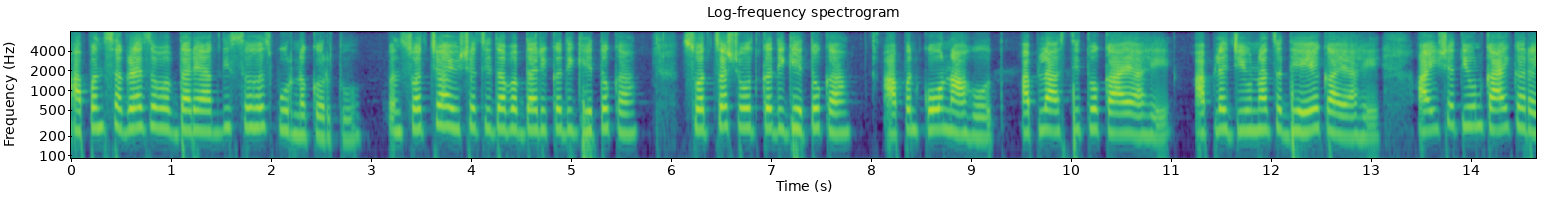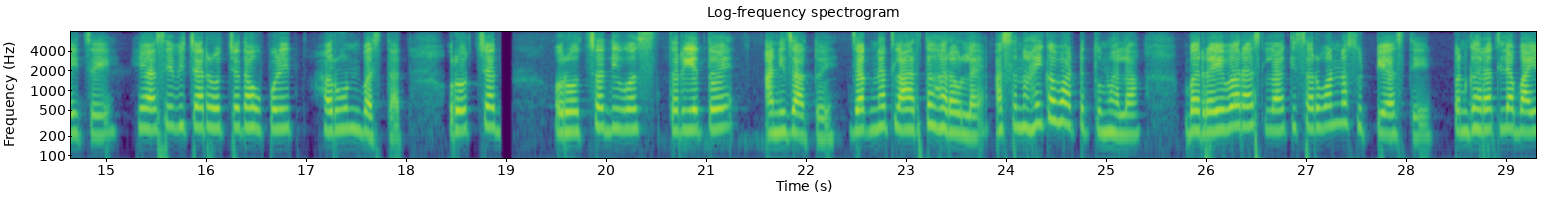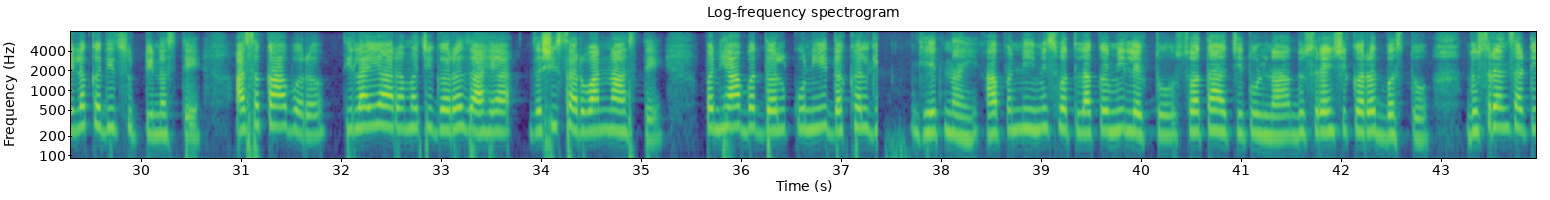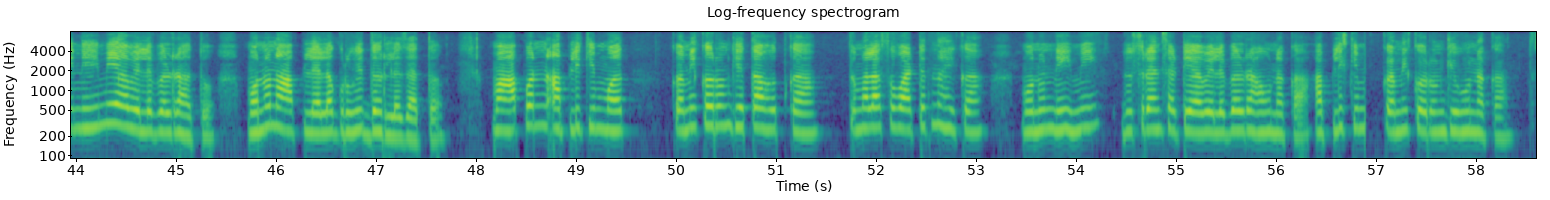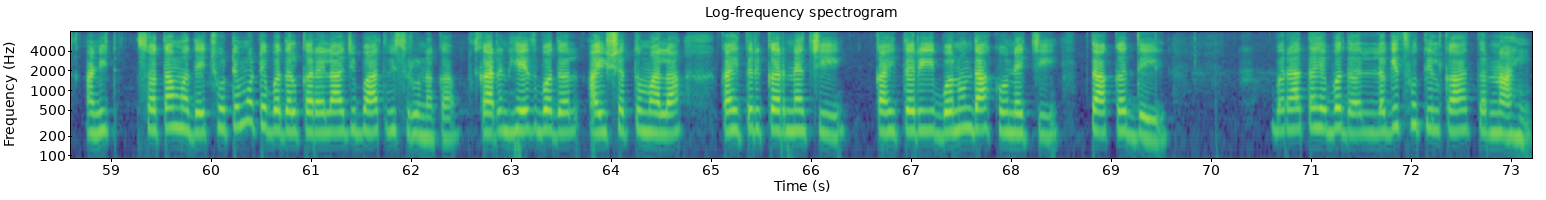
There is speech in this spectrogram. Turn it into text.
आपण सगळ्या जबाबदाऱ्या अगदी सहज पूर्ण करतो. पण स्वच्छ आयुष्याची जबाबदारी कधी घेतो का? स्वतःचा शोध कधी घेतो का? आपण कोण आहोत? आपलं अस्तित्व काय आहे? आपल्या जीवनाचं ध्येय काय आहे? आयुष्यात येऊन काय करायचे हे असे विचार रोजच्या धावपळीत हरवून बसतात. रोजच्या रोजचा दिवस तर येतोय आणि जातोय. जगण्यातला अर्थ हरवलाय. असं नाही का वाटत तुम्हाला? बरं रविवार असला की सर्वांना सुट्टी असते. पण घरातल्या बाईला कधीच सुट्टी नसते. असं का बरं? तिलाही आरामाची गरज आहे जशी सर्वांना असते. पण ह्याबद्दल कुणीही दखल घे घेत नाही. आपण नेहमी स्वतःला कमी लेखतो स्वतःची तुलना दुसऱ्यांशी करत बसतो. दुसऱ्यांसाठी नेहमी अवेलेबल राहतो. म्हणून आपल्याला गृहीत धरलं जातं. मग आपण आपली किंमत कमी करून घेत आहोत का? तुम्हाला असं वाटत नाही का? म्हणून नेहमी दुसऱ्यांसाठी अवेलेबल राहू नका. आपली किंमत कमी करून घेऊ नका. आणि स्वतःमध्ये छोटे मोठे बदल करायला अजिबात विसरू नका. कारण हेच बदल आयुष्यात तुम्हाला काहीतरी करण्याची काहीतरी बनवून दाखवण्याची ताकद देईल. बरं आता हे बदल लगेच होतील का? तर नाही.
